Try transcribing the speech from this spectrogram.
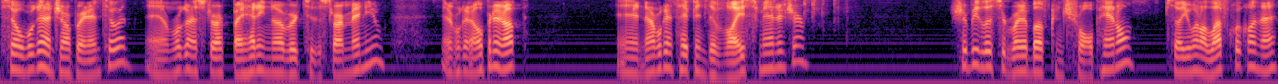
So we're going to jump right into it and we're going to start by heading over to the start menu and we're going to open it up and now we're going to type in device manager. Should be listed right above control panel. So you want to left click on that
